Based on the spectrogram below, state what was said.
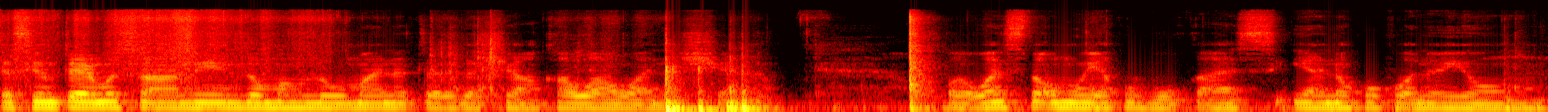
Kasi yung thermos sa amin lumang luma na talaga siya. Kawawa na siya uh, once na umuwi ako bukas, iano ko kung ano yung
